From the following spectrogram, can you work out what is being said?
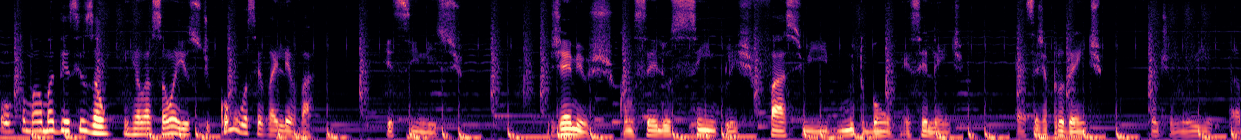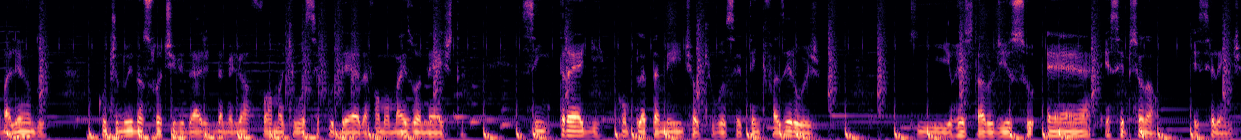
ou tomar uma decisão em relação a isso, de como você vai levar esse início. Gêmeos, conselho simples, fácil e muito bom, excelente. É, seja prudente, continue trabalhando, continue na sua atividade da melhor forma que você puder, da forma mais honesta se entregue completamente ao que você tem que fazer hoje. Que o resultado disso é excepcional, excelente,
